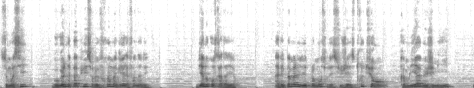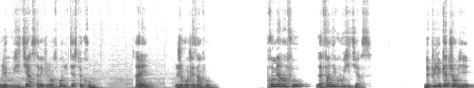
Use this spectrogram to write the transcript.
Ce mois-ci, Google n'a pas appuyé sur le frein malgré la fin d'année. Bien au contraire d'ailleurs. Avec pas mal de déploiements sur des sujets structurants comme l'IA avec Gemini ou les cookies tierces avec le lancement du test Chrome. Allez, je compte les infos. Première info, la fin des cookies tierces. Depuis le 4 janvier,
